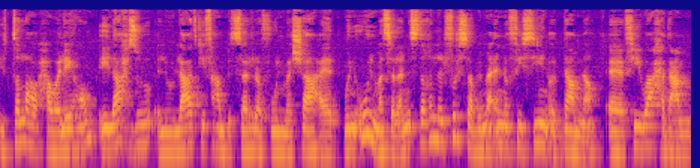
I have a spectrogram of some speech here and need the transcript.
يطلعوا حواليهم يلاحظوا الأولاد كيف عم بتصرفوا المشاعر. ونقول مثلا نستغل الفرصة بما أنه في سين قدامنا آه، في واحد عم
